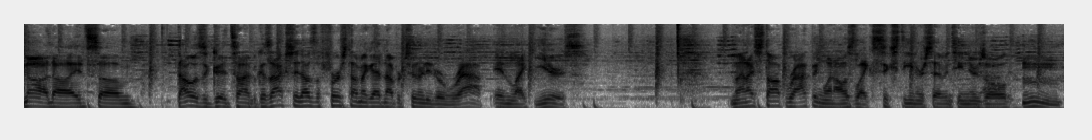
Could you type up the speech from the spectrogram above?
No, no, it's um, that was a good time because actually that was the first time I got an opportunity to rap in like years. Man, I stopped rapping when I was like 16 or 17 years old, Mm.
